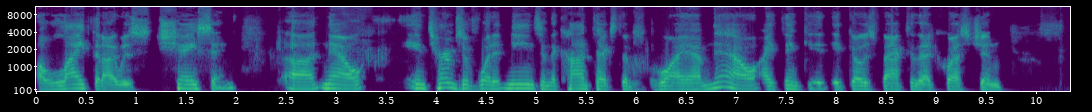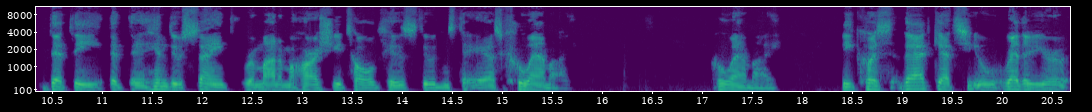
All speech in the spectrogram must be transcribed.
a light that I was chasing. Uh, now, in terms of what it means in the context of who I am now, I think it, it goes back to that question that the that the Hindu saint Ramana Maharshi told his students to ask, "Who am I? Who am I?" Because that gets you whether you're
